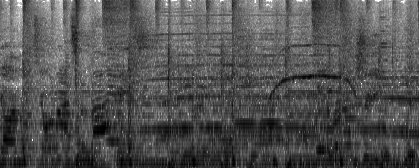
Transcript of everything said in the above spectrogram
God, what's going on tonight? The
